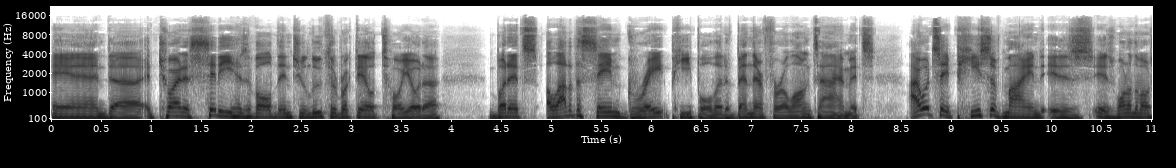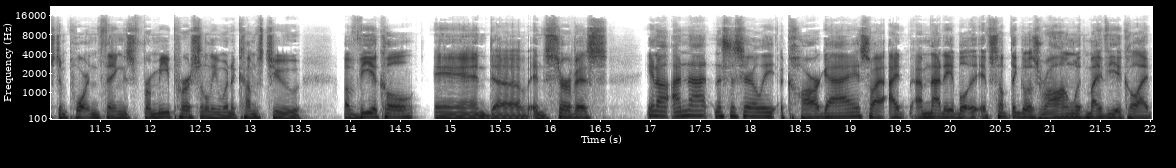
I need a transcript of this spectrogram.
and uh, Toyota City has evolved into Luther Brookdale Toyota, but it's a lot of the same great people that have been there for a long time. It's I would say peace of mind is is one of the most important things for me personally when it comes to a vehicle and uh, and service. You know, I'm not necessarily a car guy, so I, I I'm not able. If something goes wrong with my vehicle, I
